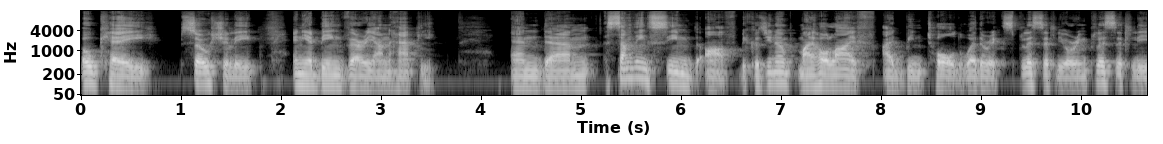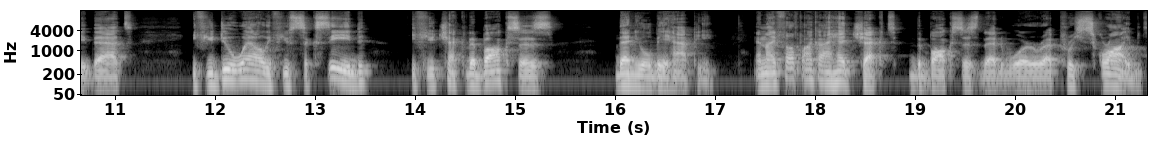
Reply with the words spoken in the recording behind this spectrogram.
okay socially, and yet being very unhappy. And um, something seemed off because you know my whole life i'd been told whether explicitly or implicitly that if you do well if you succeed if you check the boxes then you'll be happy. And i felt like i had checked the boxes that were uh, prescribed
